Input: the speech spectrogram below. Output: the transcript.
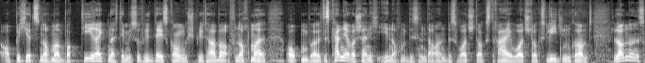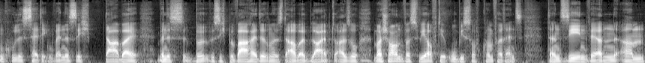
ob ich jetzt nochmal Bock direkt, nachdem ich so viel Days Gone gespielt habe, auf nochmal Open World. Das kann ja wahrscheinlich eh noch ein bisschen dauern, bis Watch Dogs 3, Watch Dogs Legion kommt. London ist ein cooles Setting, wenn es sich dabei, wenn es be sich bewahrheitet und es dabei bleibt. Also mal schauen, was wir auf der Ubisoft-Konferenz dann sehen werden. Ähm,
